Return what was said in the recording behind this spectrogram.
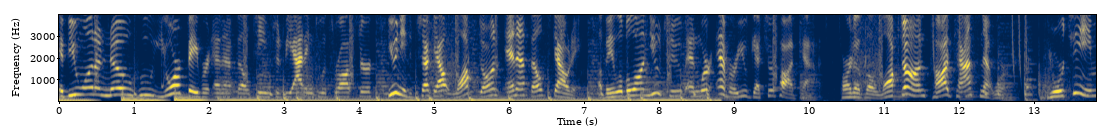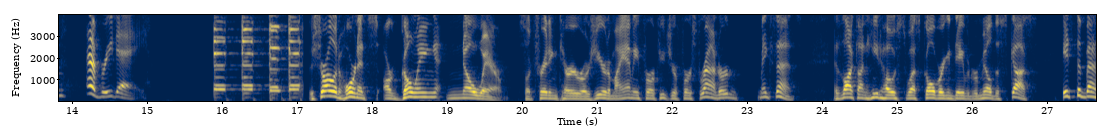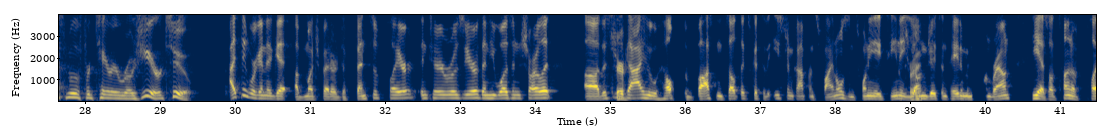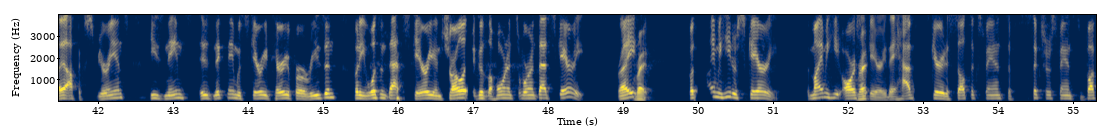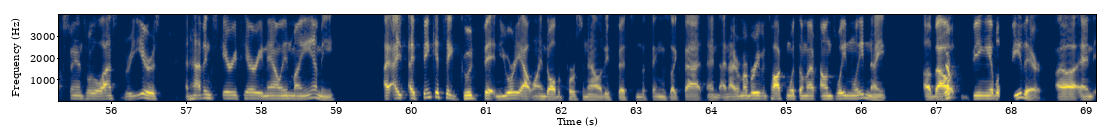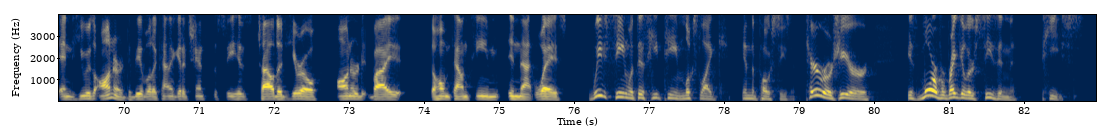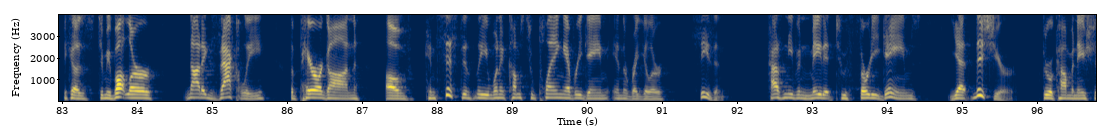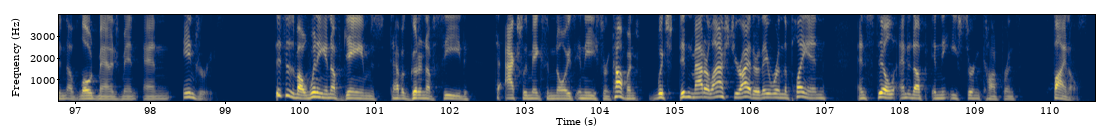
If you want to know who your favorite NFL team should be adding to its roster, you need to check out Locked On NFL Scouting, available on YouTube and wherever you get your podcasts. Part of the Locked On Podcast Network. Your team every day. The Charlotte Hornets are going nowhere, so trading Terry Rozier to Miami for a future first rounder makes sense. As Locked On Heat hosts Wes Goldberg and David Ramil discuss, it's the best move for Terry Rozier, too. I think we're going to get a much better defensive player in Terry Rozier than he was in Charlotte. Uh, this sure. is a guy who helped the Boston Celtics get to the Eastern Conference Finals in 2018. That's a young Jayson Tatum and Jaylen Brown. He has a ton of playoff experience. He's named his nickname was Scary Terry for a reason, but he wasn't that scary in Charlotte because the Hornets weren't that scary, right? Right. But the Miami Heat are scary. The Miami Heat are Right. scary. They have been scary to Celtics fans, to Sixers fans, to Bucks fans over the last three years. And having Scary Terry now in Miami, I, I, think it's a good fit. And you already outlined all the personality fits and the things like that. And and I remember even talking with him on Dwyane Wade night about being able to be there. Uh, and and he was honored to be able to kind of get a chance to see his childhood hero honored by the hometown team in that way. We've seen what this Heat team looks like in the postseason. Terry Rozier is more of a regular season piece because Jimmy Butler, not exactly the paragon of consistency when it comes to playing every game in the regular season. Hasn't even made it to 30 games yet this year through a combination of load management and injuries. This is about winning enough games to have a good enough seed to actually make some noise in the Eastern Conference, which didn't matter last year either. They were in the play in and still ended up in the Eastern Conference finals.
